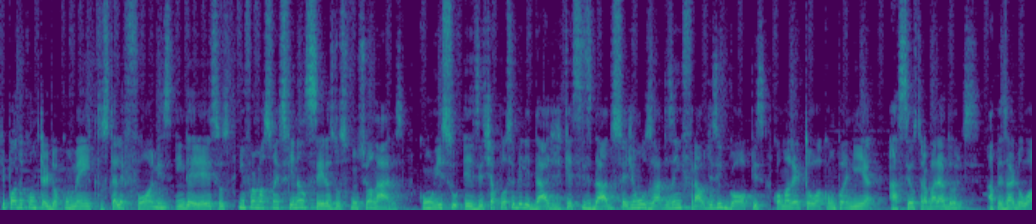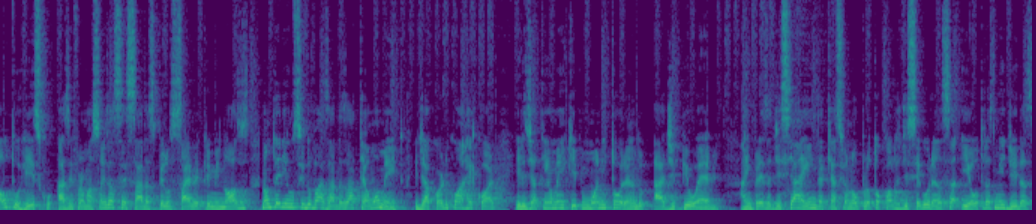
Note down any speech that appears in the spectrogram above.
que podem conter documentos, telefones, endereços e informações financeiras dos funcionários. Com isso, existe a possibilidade de que esses dados sejam usados em fraudes e golpes, como alertou a companhia a seus trabalhadores. Apesar do alto risco, as informações acessadas pelos cybercriminosos não teriam sido vazadas até o momento, e de acordo com a Record, eles já têm uma equipe monitorando a Deep Web. A empresa disse ainda que acionou protocolos de segurança e outras medidas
